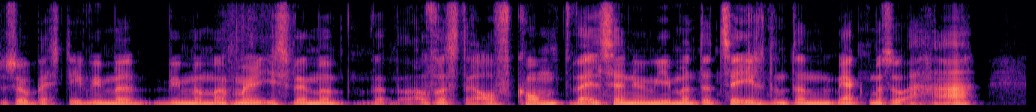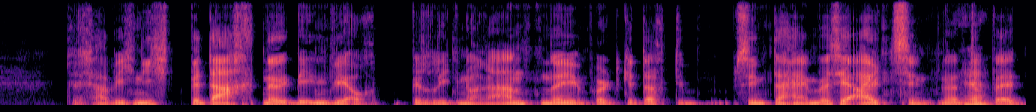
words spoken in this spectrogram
so, weißt du, wie man, wie man manchmal ist, wenn man auf was draufkommt, weil es einem jemand erzählt und dann merkt man so, aha, das habe ich nicht bedacht. Ne? Irgendwie auch ein bisschen ignorant. Ne? Ich habe halt gedacht, die sind daheim, weil sie alt sind. Ne? Ja. Dabei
